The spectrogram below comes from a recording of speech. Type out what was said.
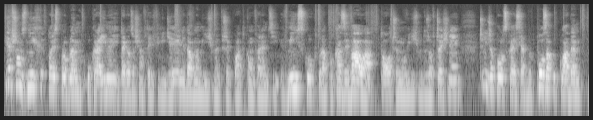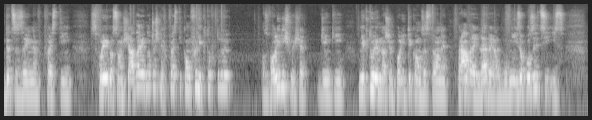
Pierwszą z nich to jest problem Ukrainy i tego, co się w tej chwili dzieje. Niedawno mieliśmy przykład konferencji w Mińsku, która pokazywała to, o czym mówiliśmy dużo wcześniej, czyli że Polska jest jakby poza układem decyzyjnym w kwestii swojego sąsiada, jednocześnie w kwestii konfliktów, który pozwoliliśmy się dzięki niektórym naszym politykom ze strony prawej, lewej, ale głównie i z opozycji i z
